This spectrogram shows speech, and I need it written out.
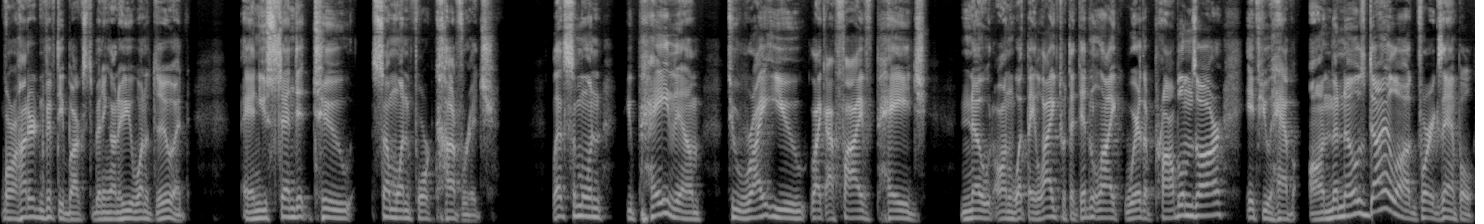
or 150 bucks, depending on who you want to do it, and you send it to someone for coverage. Let someone, you pay them to write you like a five page note on what they liked, what they didn't like, where the problems are. If you have on the nose dialogue, for example,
